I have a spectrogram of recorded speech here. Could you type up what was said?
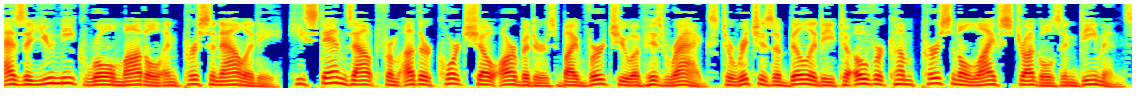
As a unique role model and personality, he stands out from other court show arbiters by virtue of his rags to riches ability to overcome personal life struggles and demons.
